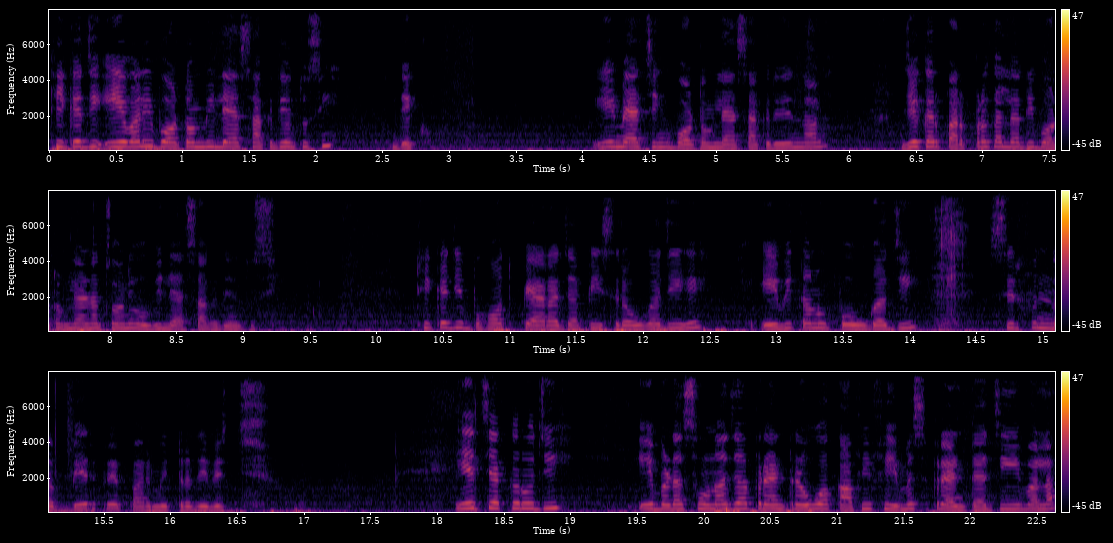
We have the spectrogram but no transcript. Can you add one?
ਠੀਕ ਹੈ ਜੀ, ਇਹ ਵਾਲੀ ਬਾਟਮ ਵੀ ਲੈ ਸਕਦੇ ਹੋ ਤੁਸੀਂ। ਦੇਖੋ, ਇਹ ਮੈਚਿੰਗ ਬਾਟਮ ਲੈ ਸਕਦੇ ਹੋ ਇਹਦੇ ਨਾਲ। ਜੇਕਰ ਪਰਪਲ ਕਲਰ ਦੀ ਬਾਟਮ ਲੈਣਾ ਚਾਹੁੰਦੇ ਹੋ, ਉਹ ਵੀ ਲੈ ਸਕਦੇ ਹੋ ਤੁਸੀਂ। ਠੀਕ ਹੈ ਜੀ, ਬਹੁਤ ਪਿਆਰਾ ਜਿਹਾ ਪੀਸ ਰਹੂਗਾ ਜੀ ਇਹ। ਇਹ ਵੀ ਤੁਹਾਨੂੰ ਪਊਗਾ ਜੀ, ਸਿਰਫ 90 ਰੁਪਏ ਪਰ ਮੀਟਰ ਦੇ ਵਿੱਚ। ਇਹ ਚੈੱਕ ਕਰੋ ਜੀ ਇਹ ਬੜਾ ਸੋਹਣਾ ਜਿਹਾ ਪ੍ਰਿੰਟ ਰਹੂਗਾ, ਕਾਫੀ ਫੇਮਸ ਪ੍ਰਿੰਟ ਹੈ ਜੀ ਇਹ ਵਾਲਾ।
